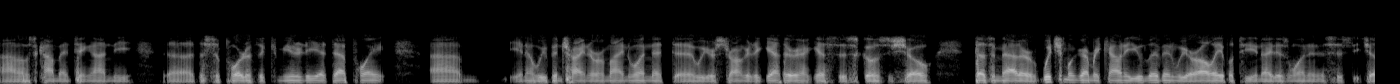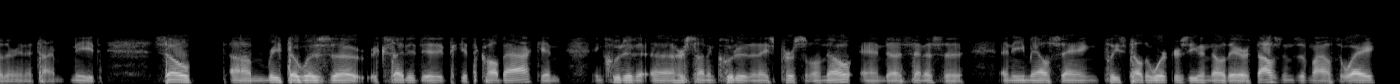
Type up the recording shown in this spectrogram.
I was commenting on the the support of the community at that point. Um, you know, we've been trying to remind one that uh, we are stronger together. I guess this goes to show doesn't matter which Montgomery County you live in, we are all able to unite as one and assist each other in a time of need. So um, Retha was uh, excited to, to, get the call back and included uh, her son included a nice personal note and uh, sent us a, an email saying, "Please tell the workers, even though they are thousands of miles away,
